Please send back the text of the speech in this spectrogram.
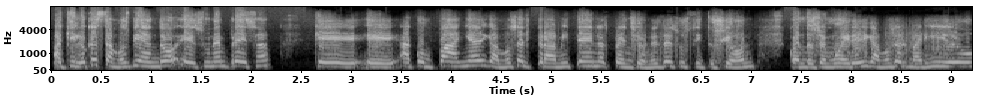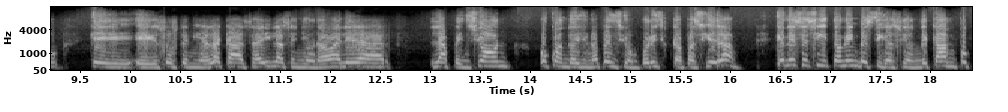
Aquí lo que estamos viendo es una empresa que eh, acompaña, digamos, el trámite en las pensiones de sustitución cuando se muere, digamos, el marido que eh, sostenía la casa y la señora va a dar la pensión o cuando hay una pensión por discapacidad, que necesita una investigación de campo,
